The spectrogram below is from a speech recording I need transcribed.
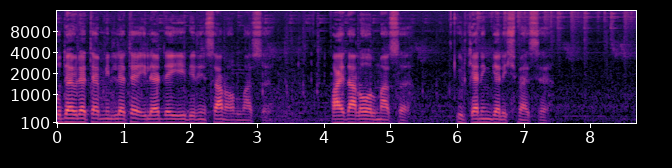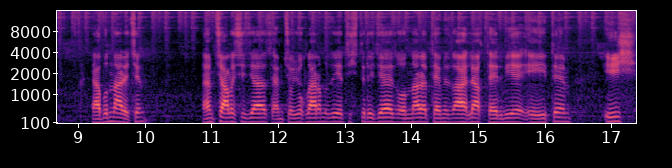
Bu devlete, millete ileride iyi bir insan olması, faydalı olması, ülkenin gelişmesi. Ya bunlar için hem çalışacağız, hem çocuklarımızı yetiştireceğiz. Onlara temiz ahlak, terbiye, eğitim, iş,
